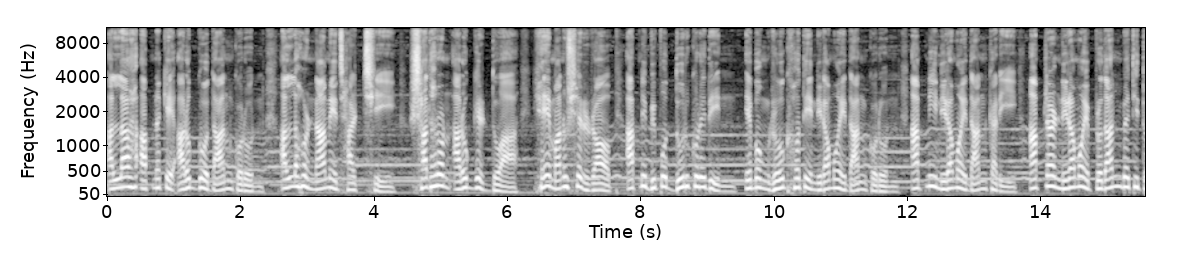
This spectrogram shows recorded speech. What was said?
আল্লাহ আপনাকে আরোগ্য দান করুন। আল্লাহর নামে ঝাড়ছি। সাধারণ আরোগ্যের দোয়া। হে মানুষের রব, আপনি বিপদ দূর করে দিন এবং রোগ হতে নিরাময় দান করুন। আপনি নিরাময় দানকারী। আপনার নিরাময় প্রদান ব্যতীত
